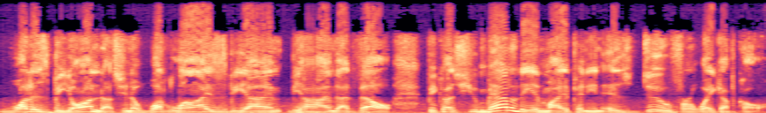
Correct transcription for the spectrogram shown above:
what is beyond us you know what lies behind behind that veil because humanity in my opinion is due for a wake-up call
